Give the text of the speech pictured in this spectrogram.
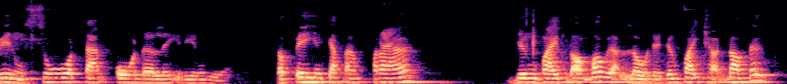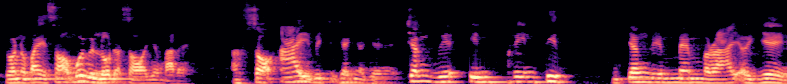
វានឹងសួរតាម order លេខរៀងវាដល់ពេលយើងចាប់បានប្រើយើងវាយម្ដងមកវាអត់លោតទេយើងវាយច្រើនដងទៅគ្រាន់តែវាយអក្សរមួយវាលោតអក្សរយ៉ាងបាត់ហើយ អក្សរ I វាចេញឲ្យយើងអញ្ចឹងវា imprinted អញ្ចឹងវា memorize ឲ្យយើង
